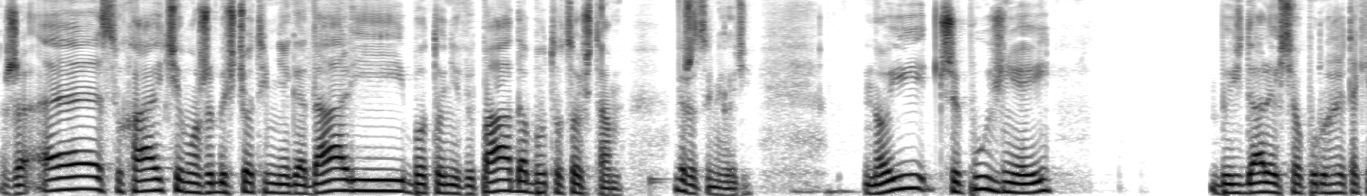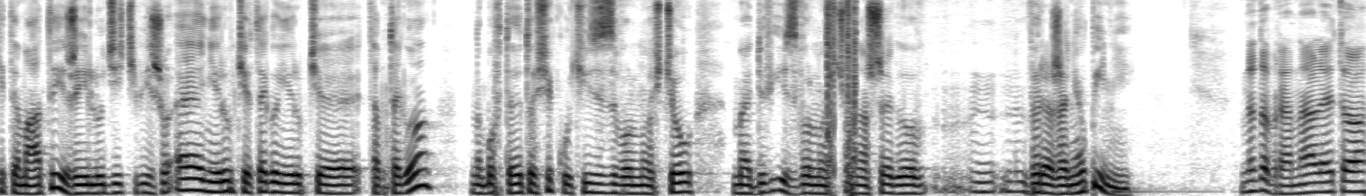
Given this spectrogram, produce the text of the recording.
że e, słuchajcie, może byście o tym nie gadali, bo to nie wypada, bo to coś tam. Wiesz o co mi chodzi. No i czy później byś dalej chciał poruszać takie tematy, jeżeli ludzie ci piszą, e, nie róbcie tego, nie róbcie tamtego? No bo wtedy to się kłóci z wolnością mediów i z wolnością naszego mm, wyrażania opinii. No dobra, no ale to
